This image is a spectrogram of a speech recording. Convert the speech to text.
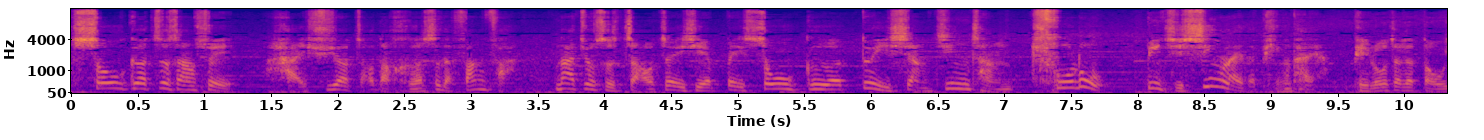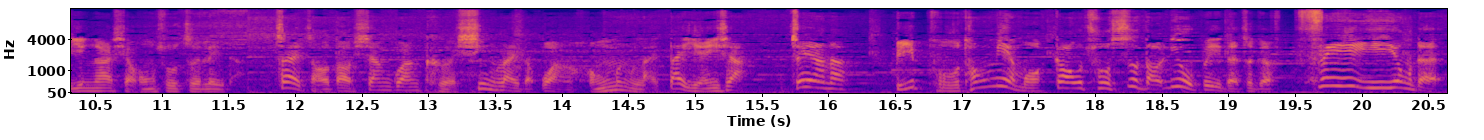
收割智商税还需要找到合适的方法，那就是找这些被收割对象经常出入并且信赖的平台呀，比如这个抖音啊、小红书之类的。再找到相关可信赖的网红们来代言一下，这样呢，比普通面膜高出四到六倍的这个非医用的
